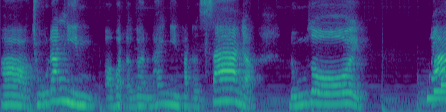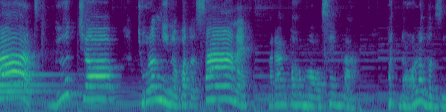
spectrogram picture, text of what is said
À, chú đang nhìn ở vật ở gần hay nhìn vật ở xa nhỉ? Đúng rồi. That good job. Chú đang nhìn ở vật ở xa này và đang tò mò xem là vật đó là vật gì?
